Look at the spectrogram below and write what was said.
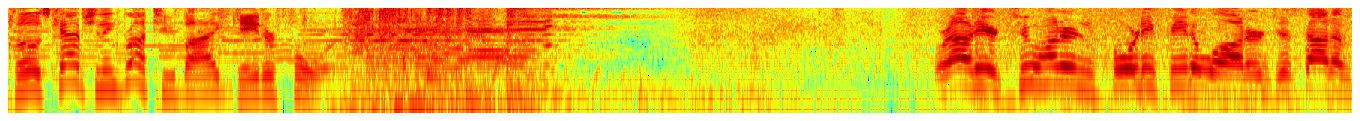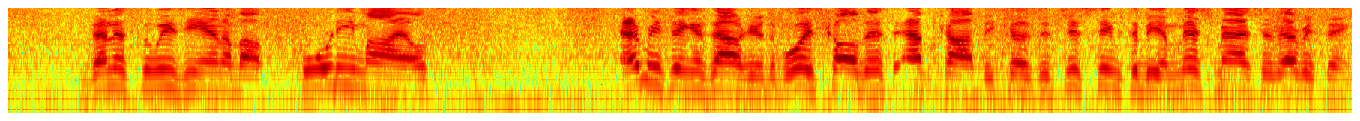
Closed captioning brought to you by Gator Ford. We're out here 240 feet of water just out of Venice, Louisiana, about 40 miles. Everything is out here. The boys call this Epcot because it just seems to be a mishmash of everything.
